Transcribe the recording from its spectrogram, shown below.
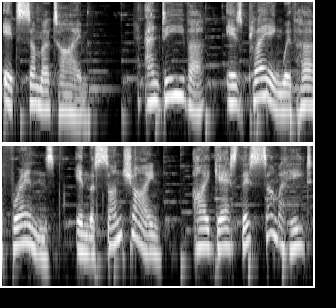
It's summertime, and Eva is playing with her friends in the sunshine. I guess this summer heat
